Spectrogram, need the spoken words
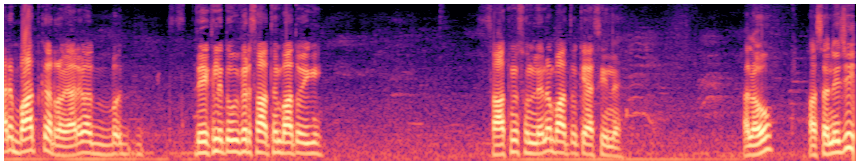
अरे बात कर रहा हूँ यार देख ले तू भी फिर साथ में बात होगी साथ में सुन लेना बात तो क्या सीन है। हेलो हाँ सनी जी।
